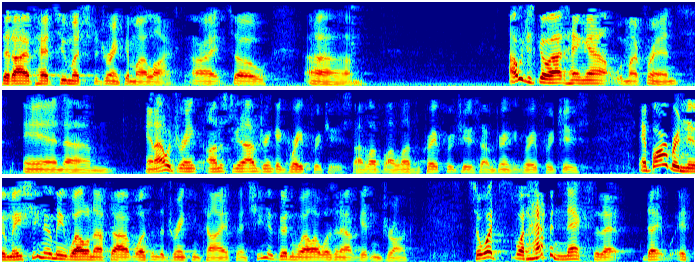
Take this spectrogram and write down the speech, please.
that I've had too much to drink in my life? All right, so um, I would just go out and hang out with my friends, and um, and I would drink. Honestly, I would drink a grapefruit juice. I love I love grapefruit juice. I would drink a grapefruit juice. And Barbara knew me. She knew me well enough that I wasn't the drinking type, and she knew good and well I wasn't out getting drunk. So what what happened next to that? That it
